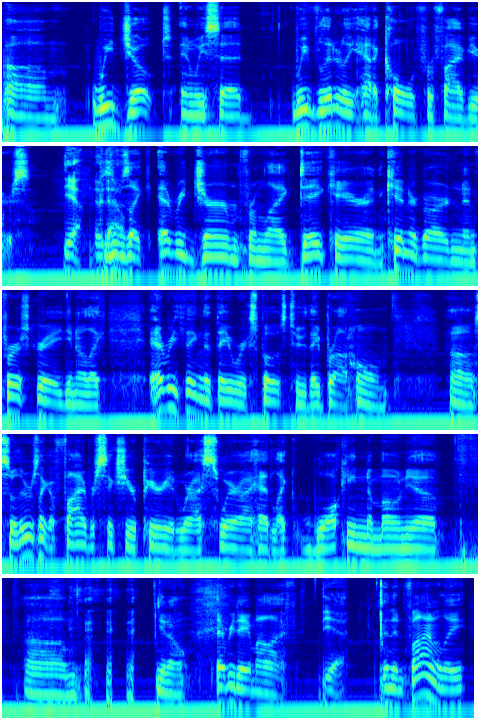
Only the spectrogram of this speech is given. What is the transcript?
um, we joked and we said we've literally had a cold for five years. Yeah, because no it was like every germ from like daycare and kindergarten and first grade, you know, like everything that they were exposed to, they brought home. Uh, so there was like a five or six year period where I swear I had like walking pneumonia, um, you know, every day of my life. Yeah. And then finally,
